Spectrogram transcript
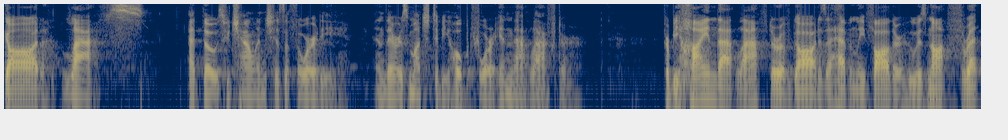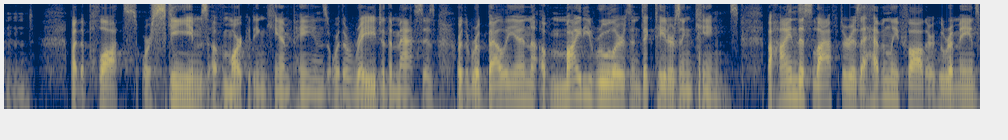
God laughs at those who challenge his authority, and there is much to be hoped for in that laughter. For behind that laughter of God is a heavenly Father who is not threatened by the plots or schemes of marketing campaigns or the rage of the masses or the rebellion of mighty rulers and dictators and kings. Behind this laughter is a heavenly Father who remains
